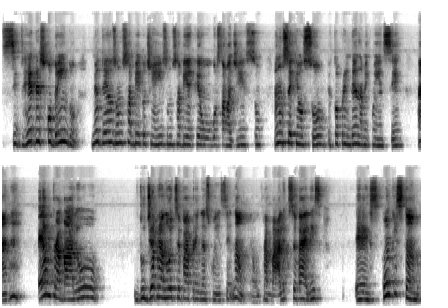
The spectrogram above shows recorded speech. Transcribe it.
se redescobrindo. Meu Deus, eu não sabia que eu tinha isso, eu não sabia que eu gostava disso, eu não sei quem eu sou, eu estou aprendendo a me conhecer. Tá? É um trabalho do dia para a noite você vai aprender a se conhecer. Não, é um trabalho que você vai ali é, conquistando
